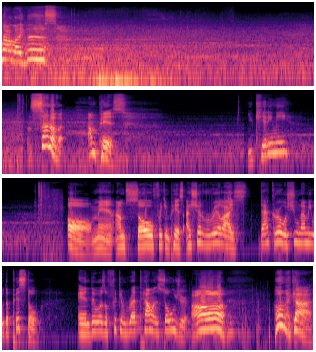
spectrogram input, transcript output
not like this. Son of a, I'm pissed. You kidding me? Oh man, I'm so freaking pissed. I should have realized that girl was shooting at me with a pistol. And there was a freaking Red Talon soldier. Oh! Oh my god.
